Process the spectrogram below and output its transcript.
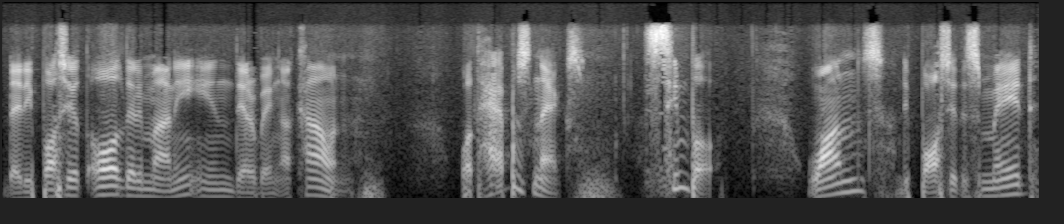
They deposit all their money in their bank account. What happens next? Simple. Once deposit is made,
